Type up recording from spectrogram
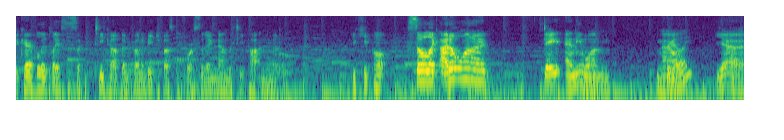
She carefully places a teacup in front of each of us before sitting down the teapot in the middle. You keep all. So, like, I don't want to date anyone now. Really? Yeah.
